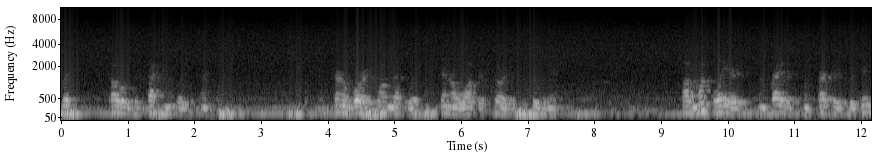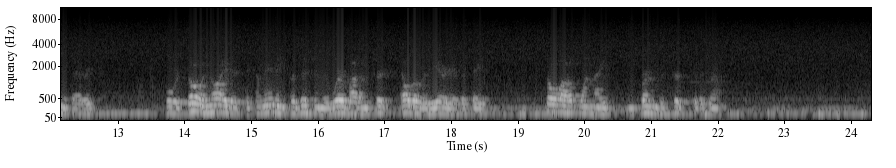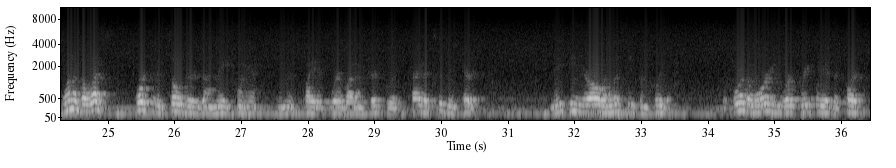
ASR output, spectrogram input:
list totals approximately the same. And Colonel Voris wound up with General Walker's sword as a souvenir. About a month later, some privates from Parker's Virginia battery who were so annoyed at the commanding position that Ware Bottom Church held over the area that they stole out one night and burned the church to the ground. One of the less fortunate soldiers on May 20th in this fight at Ware Bottom Church was Private Sidney Perry, an 18-year-old enlistee from Cleveland. Before the war, he worked briefly as a clerk.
